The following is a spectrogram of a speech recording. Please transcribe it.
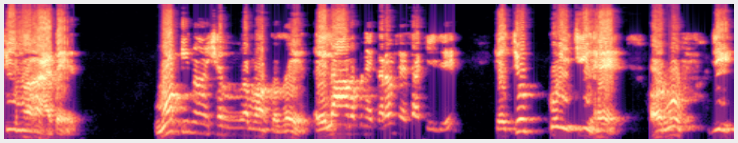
فی ما اعتید وقنا شر ما قضیت اعلان اپنے کرم سے ایسا کیجیے کہ جو کوئی چیز ہے اور وہ جی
